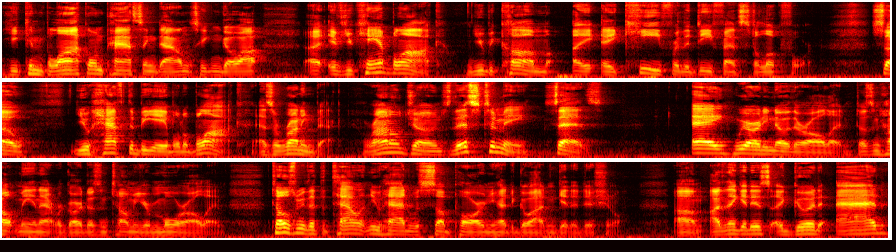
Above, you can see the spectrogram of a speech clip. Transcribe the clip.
He can block on passing downs. He can go out. Uh, if you can't block, you become a, a key for the defense to look for. So you have to be able to block as a running back. Ronald Jones, this to me says a, we already know they're all in. Doesn't help me in that regard. Doesn't tell me you're more all in. Tells me that the talent you had was subpar and you had to go out and get additional. Um, I think it is a good add,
